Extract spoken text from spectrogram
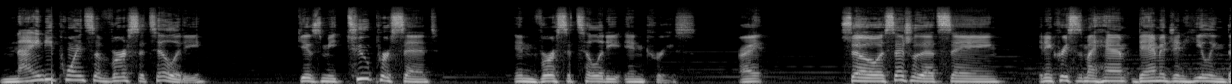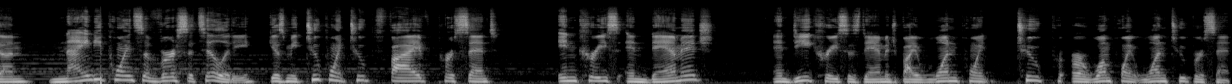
90 points of versatility gives me 2% in versatility increase, right? So essentially that's saying it increases my damage and healing done. 90 points of versatility gives me 2.25% increase in damage and decreases damage by 1.2 or 1.12%.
